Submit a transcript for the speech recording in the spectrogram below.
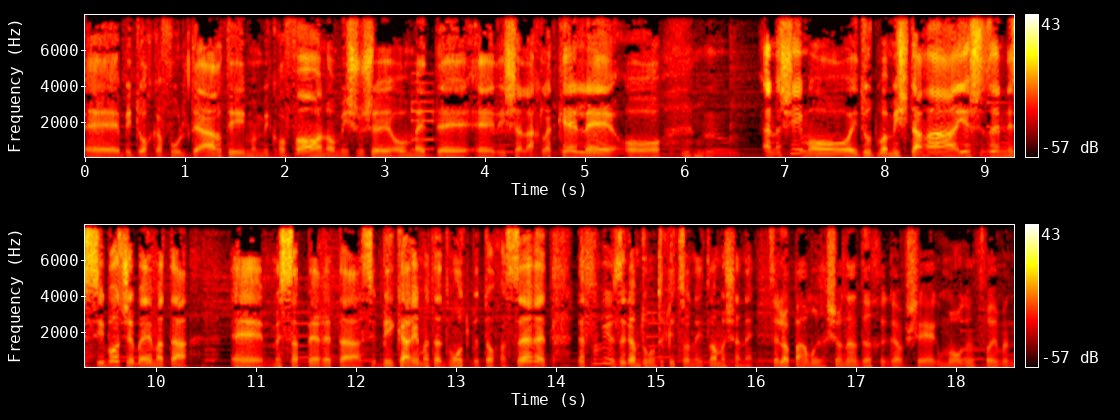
אה, ביטוח כפול תיארתי עם המיקרופון, או מישהו שעומד אה, אה, להישלח לכלא, או אנשים, או עדות במשטרה, יש איזה נסיבות שבהן אתה... אה, מספר את ה... בעיקר אם אתה דמות בתוך הסרט, לפעמים זה גם דמות חיצונית, לא משנה. זה לא פעם ראשונה, דרך אגב, שמורגן פרימן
